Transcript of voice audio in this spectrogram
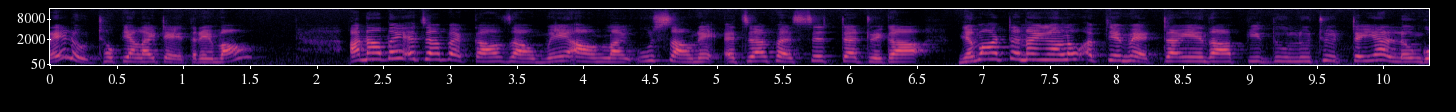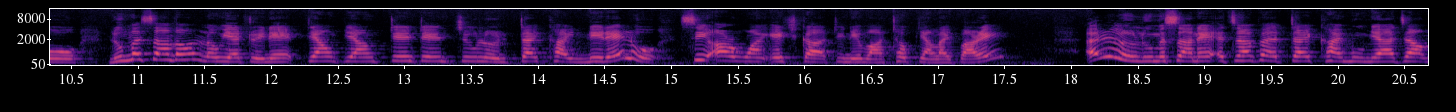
တယ်လို့ထုတ်ပြန်လိုက်တဲ့သတင်းပေါင်းအနာသိအကြမ်းဖက်ကောင်းဆောင်မင်းအောင်လှိုင်ဦးဆောင်တဲ့အကြမ်းဖက်စစ်တပ်တွေကမြန်မာတနိုင်ငံလုံးအပြစ်မဲ့တိုင်းရင်းသားပြည်သူလူထုတရက်လုံးကိုလူမဆန်သောလုပ်ရက်တွေနဲ့ပြောင်ပြောင်တင်းတင်းကျူးလွန်တိုက်ခိုက်နေတယ်လို့ CRYH ကဒီနေ့မှထုတ်ပြန်လိုက်ပါတယ်။ အဲ့ဒီလိုလူမဆန်တဲ့အကြမ်းဖက်တိုက်ခိုက်မှုများကြောင့်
